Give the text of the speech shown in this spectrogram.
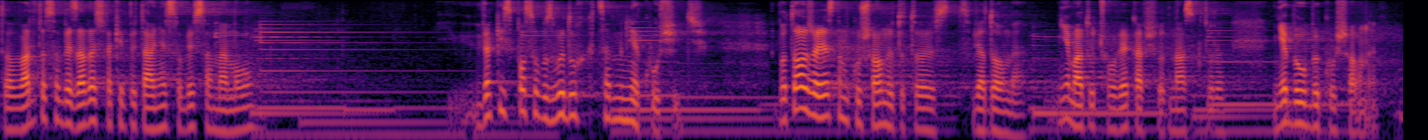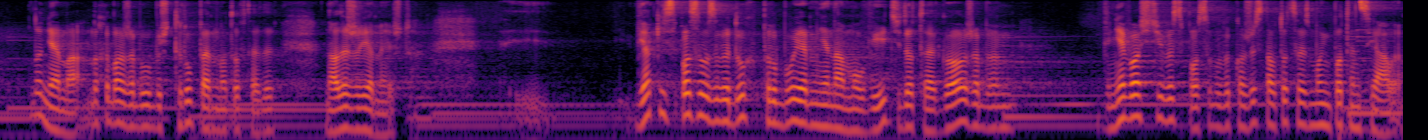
to warto sobie zadać takie pytanie sobie samemu, w jaki sposób zły duch chce mnie kusić? Bo to, że jestem kuszony, to to jest wiadome. Nie ma tu człowieka wśród nas, który nie byłby kuszony. No nie ma. No chyba, że byłbyś trupem, no to wtedy, no ale żyjemy jeszcze. W jaki sposób zły duch próbuje mnie namówić do tego, żebym niewłaściwy sposób wykorzystał to, co jest moim potencjałem.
